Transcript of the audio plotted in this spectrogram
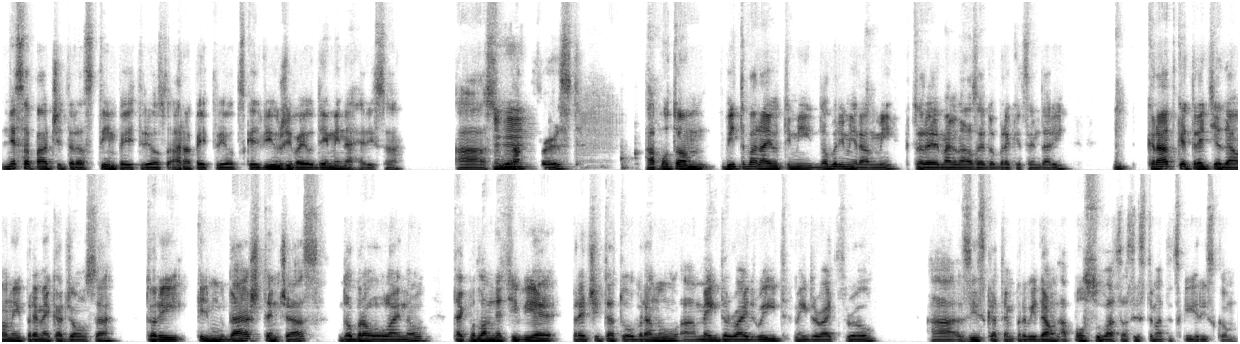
mne sa páči teraz Team Patriots a hra Patriots, keď využívajú Damina Harrisa a sú mm-hmm. first a potom vytvárajú tými dobrými ranmi, ktoré majú naozaj dobre, keď sa im darí. Krátke tretie downy pre Meka Jonesa, ktorý, keď mu dáš ten čas dobrou lineou, tak podľa mňa ti vie prečítať tú obranu a make the right read, make the right throw a získať ten prvý down a posúvať sa systematicky riskom.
